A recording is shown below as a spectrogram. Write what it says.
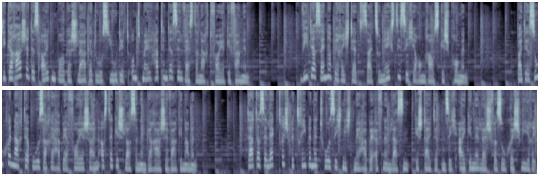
Die Garage des Oldenburger Schlagerduos Judith und Mel hat in der Silvesternacht Feuer gefangen. Wie der Sänger berichtet, sei zunächst die Sicherung rausgesprungen. Bei der Suche nach der Ursache habe er Feuerschein aus der geschlossenen Garage wahrgenommen. Da das elektrisch betriebene Tor sich nicht mehr habe öffnen lassen, gestalteten sich eigene Löschversuche schwierig.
